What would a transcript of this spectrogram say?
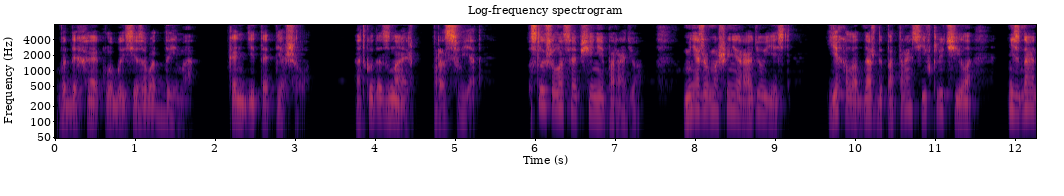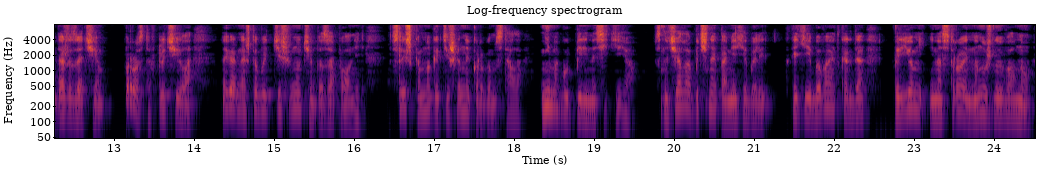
выдыхая клубы сизого дыма. Кандид опешил. «Откуда знаешь про свет?» «Слышала сообщение по радио. У меня же в машине радио есть. Ехала однажды по трассе и включила. Не знаю даже зачем. Просто включила. Наверное, чтобы тишину чем-то заполнить. Слишком много тишины кругом стало. Не могу переносить ее. Сначала обычные помехи были, какие бывают, когда приемник не настроен на нужную волну.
